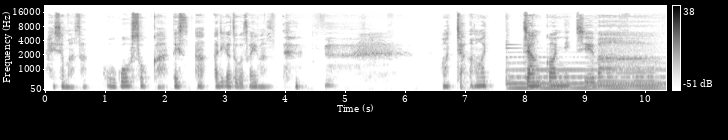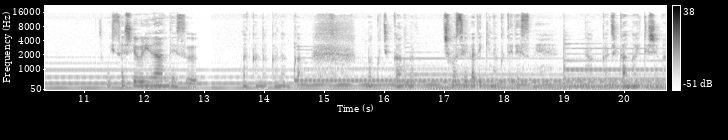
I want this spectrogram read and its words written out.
はい、シャマンさん、おごそかです。あ、ありがとうございます。もっちゃん、もっちゃん、こんにちは。お久しぶりなんです。なかなかなんか、うまく時間が調整ができなくてですね。なんか時間が空いてしまっ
